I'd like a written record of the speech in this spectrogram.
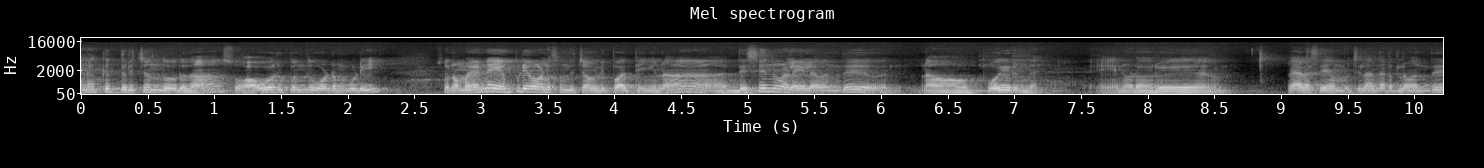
எனக்கு திருச்செந்தூர் தான். ஸோ அவருக்கு வந்து உடன்குடி. ஸோ நம்ம என்ன எப்படி அவளை சந்தித்தோம் அப்படி பார்த்தீங்கன்னா திசைன் வலையில் வந்து நான் போயிருந்தேன். என்னோட ஒரு வேலை செய்ய முடிச்சல அந்த இடத்துல வந்து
